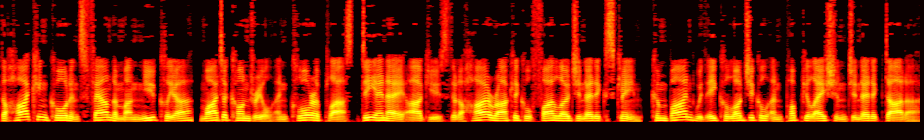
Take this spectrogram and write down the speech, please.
The high concordance found among nuclear, mitochondrial and chloroplast DNA argues that a hierarchical phylogenetic scheme, combined with ecological and population genetic data,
